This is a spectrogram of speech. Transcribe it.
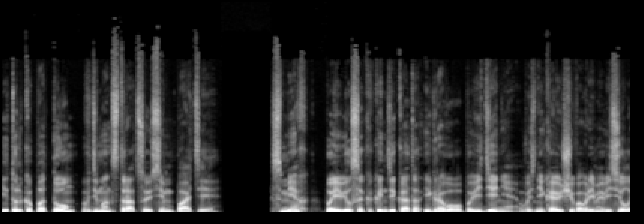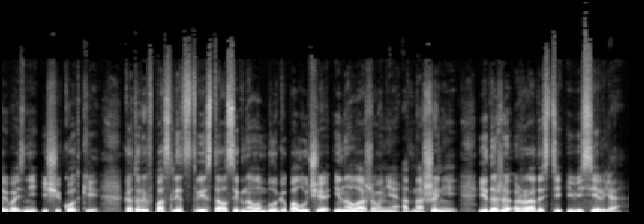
и только потом в демонстрацию симпатии. Смех — появился как индикатор игрового поведения, возникающий во время веселой возни и щекотки, который впоследствии стал сигналом благополучия и налаживания отношений и даже радости и веселья.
